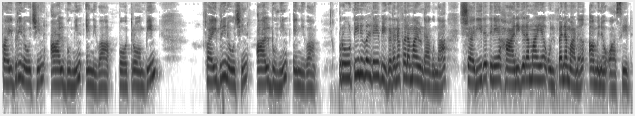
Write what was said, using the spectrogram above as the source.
ഫൈബ്രിനോജിൻ ആൽബുമിൻ എന്നിവ. പോത്രോംബിൻ ഫൈബ്രിനോജിൻ ആൽബുമിൻ എന്നിവ. പ്രോട്ടീനുകളുടെ വിഘടന ഫലമായി ഉണ്ടാകുന്ന ശരീരത്തിന് ഹാനികരമായ ഉൽപ്പന്നമാണ് അമിനോ ആസിഡ്.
